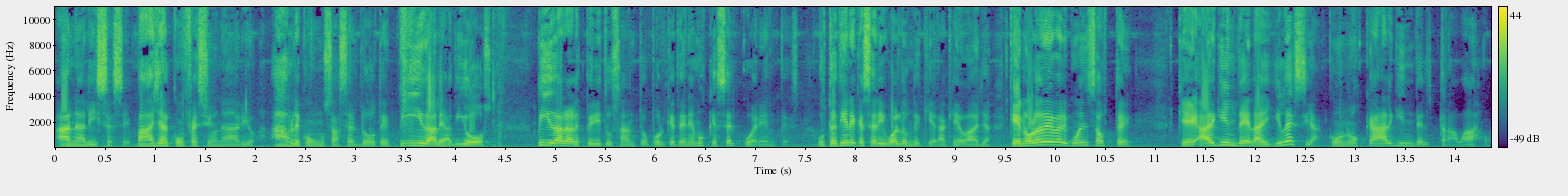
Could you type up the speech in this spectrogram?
analícese, vaya al confesionario, hable con un sacerdote, pídale a Dios, pídale al Espíritu Santo, porque tenemos que ser coherentes. Usted tiene que ser igual donde quiera que vaya. Que no le dé vergüenza a usted que alguien de la iglesia conozca a alguien del trabajo.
